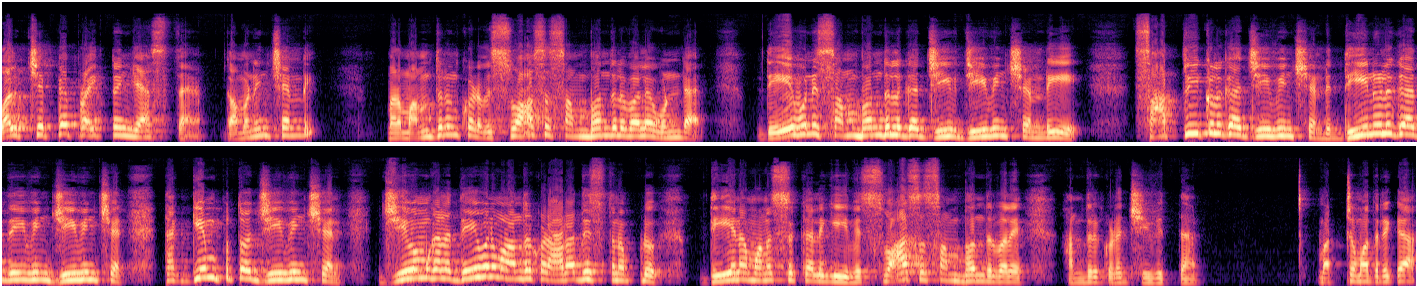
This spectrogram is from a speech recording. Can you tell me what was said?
వాళ్ళకి చెప్పే ప్రయత్నం చేస్తాను. గమనించండి. మనం అందరం కూడా విశ్వాస సంబంధుల వలె ఉండాలి. దేవుని సంబంధులుగా జీ జీవించండి. సాత్వికులుగా జీవించండి. దీనులుగా దీవి జీవించండి. తగ్గింపుతో జీవించండి. జీవం గల దేవుని మనం అందరూ కూడా ఆరాధిస్తున్నప్పుడు దీన మనస్సు కలిగి విశ్వాస సంబంధుల వలె అందరూ కూడా జీవిద్దాం. మొట్టమొదటిగా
